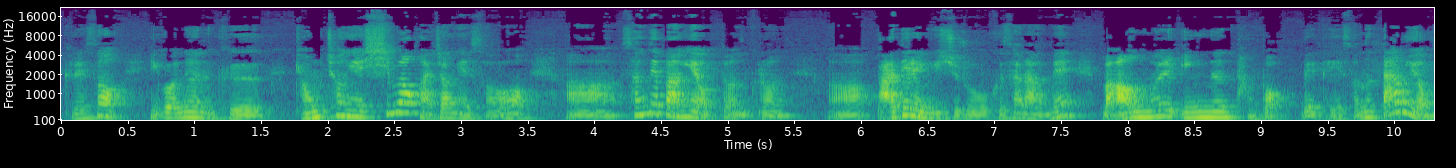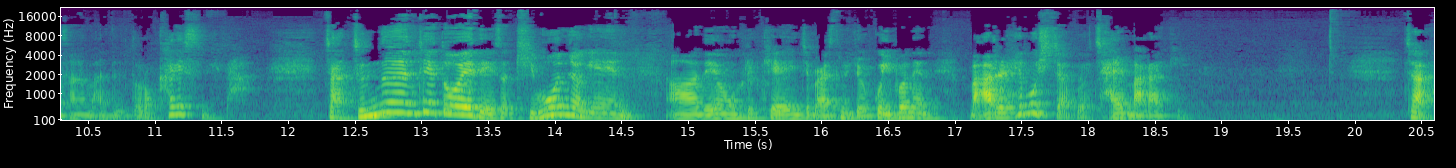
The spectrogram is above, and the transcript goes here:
그래서 이거는 그 경청의 심화 과정에서 아, 상대방의 어떤 그런 어, 바디랭귀지로 그 사람의 마음을 읽는 방법에 대해서는 따로 영상을 만들도록 하겠습니다. 자, 듣는 태도에 대해서 기본적인 어, 내용 그렇게 이제 말씀드렸고 이번엔 말을 해보시자고요. 잘 말하기. 자,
